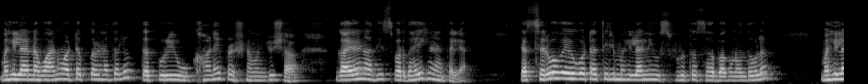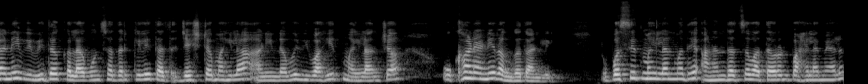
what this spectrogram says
महिलांना वाण वाटप करण्यात आलं. तत्पूर्वी उखाणे प्रश्नमंजुषा गायन आदी स्पर्धाही घेण्यात आल्या. त्यात सर्व वयोगटातील महिलांनी उत्स्फूर्त सहभाग नोंदवला. महिलांनी विविध कलागुण सादर केले. त्यात ज्येष्ठ महिला आणि नवविवाहित महिलांच्या उखाण्यांनी रंगत आणली. उपस्थित महिलांमध्ये आनंदाचं वातावरण पाहायला मिळालं.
